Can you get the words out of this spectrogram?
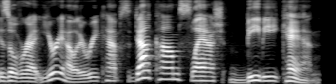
is over at yourrealityrecaps.com slash bbcan.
